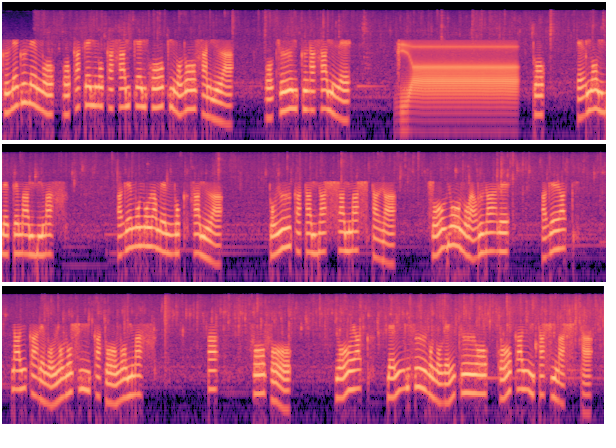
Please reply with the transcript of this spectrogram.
くれぐれもご家庭の火災警報器の動作には、ご注意くださいね。ギャー。と、エビを入れて参ります。揚げ物はめんどくさいわ。という方いらっしゃいましたら、少量の油で、揚げ焼き、なんかでもよろしいかと思います。あ、そうそう。ようやく、電気フードの連中を交換いたしました。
